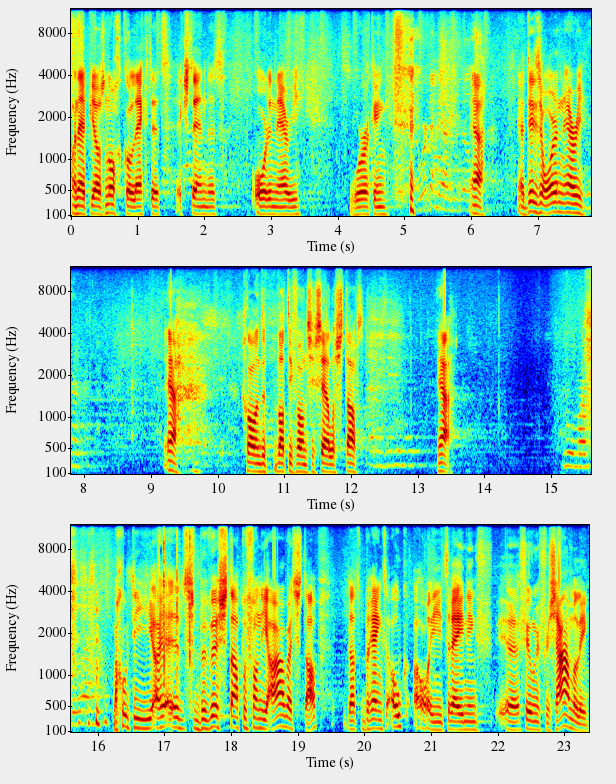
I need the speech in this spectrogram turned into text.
Maar dan heb je alsnog collected, extended, ordinary, working. ja. ja, dit is ordinary. Ja, gewoon het- wat hij van zichzelf stapt. Ja. Maar goed, die, eh, het bewust stappen van die arbeidsstap, dat brengt ook al in je training eh, veel meer verzameling.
